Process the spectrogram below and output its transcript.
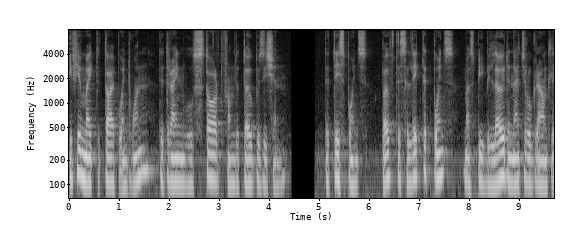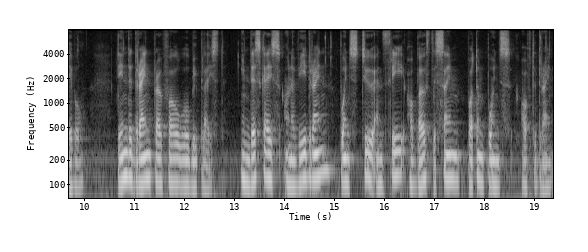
If you make the tie point 1, the drain will start from the toe position. the test points. Both the selected points must be below the natural ground level. Then the drain profile will be placed. In this case, on a V-drain, points 2 and 3 are both the same bottom points of the drain.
